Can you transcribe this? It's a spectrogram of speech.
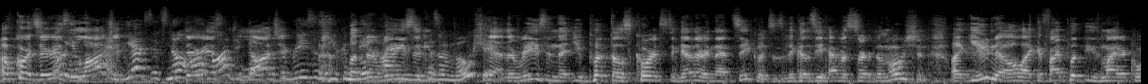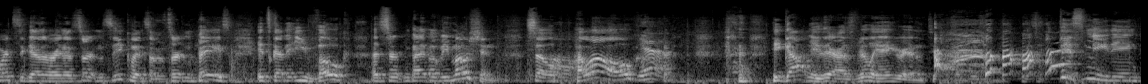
Of course, there No, is logic. can. Yes, it's not There all is logic, though. The reason that you can but make the reason- because of emotion. Yeah, the reason that you put those chords together in that sequence is because you have a certain emotion. Like you know, like if I put these minor chords together in a certain sequence at a certain pace, it's going to evoke a certain type of emotion. So, hello. Yeah. he got me there. I was really angry at him too. this meeting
